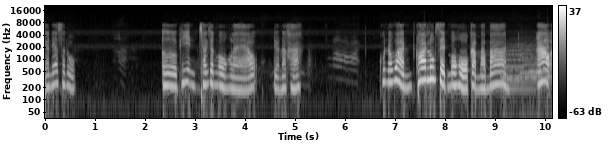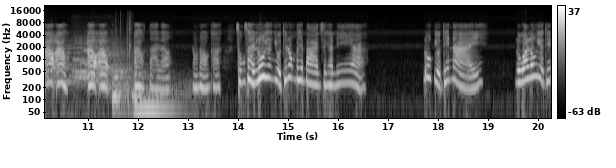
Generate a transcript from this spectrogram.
คะเนี่ยสรุป เออ พี่ชักจะงงแล้ว เดี๋ยวนะคะ คุณน้ำหวานคลอดลูกเสร็จโมโหกลับมาบ้าน อ้าวอ้าวอ้าวอ้าวอ้าวอ้าวตายแล้ว น้องๆคะสงสัยลูกยังอยู่ที่โรงพยาบาลสิคะเนี่ยลูกอยู่ที่ไหน หรือว่าลูกอยู่ที่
